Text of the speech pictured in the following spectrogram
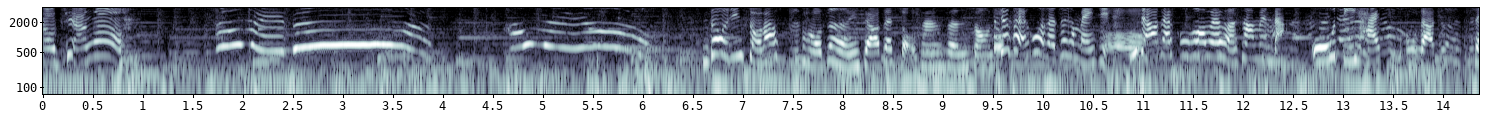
好强哦！超美的，好美哦！你都已经走到石头镇了，你只要再走三分钟，就可以获得这个美景。你只要在 Google Map 上面打“无敌海景步道”，就是这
